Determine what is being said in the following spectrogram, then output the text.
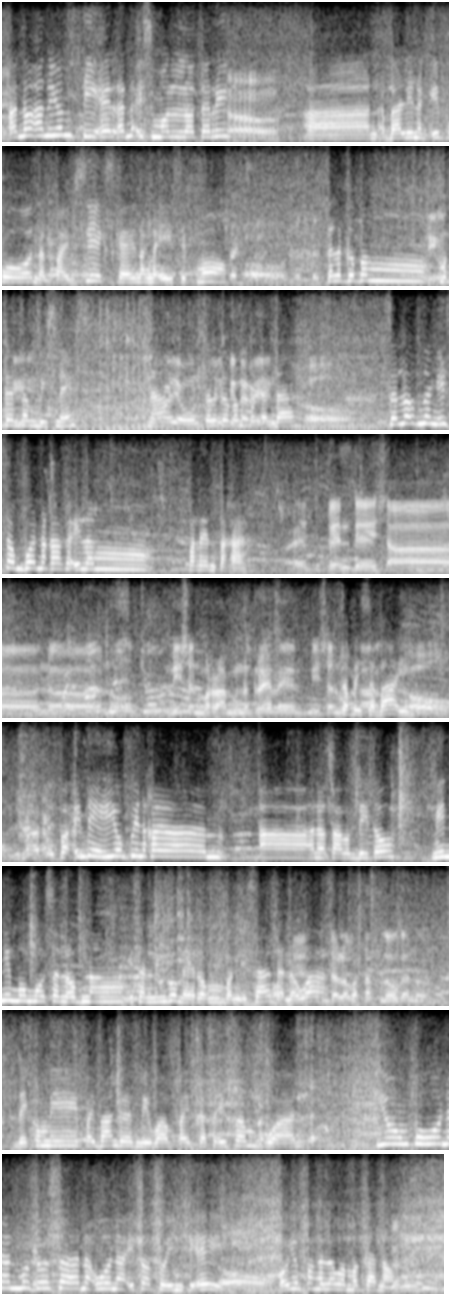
ano ano yun TL ano small lottery. Oo. Ah, bali nag-ipon, nag 5-6 kaya nang naisip mo. Oo, dagdag. Talaga bang magandang business? Sa ngayon, Talaga pwede bang na rin. maganda? Oo. Sa loob ng isang buwan nakakailang parenta ka? Ay, depende sa na, ano, minsan maraming nagre-rent, minsan wala. Sabay-sabay? Oo. Pa, hindi, yung pinaka ah, ano tawag dito? Minimum mo sa loob ng isang linggo, merong bang isa, Oo, dalawa? meron, dalawa, tatlo, gano'n. Di kung may 500, may 1.5 ka sa isang buwan, yung puhunan mo doon sa nauna, ito 28. Oo. O yung pangalawa, magkano? Ganun din.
